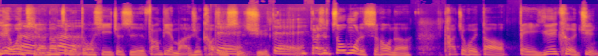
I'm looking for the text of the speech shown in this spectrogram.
没有问题啊，那这个东西就是方便嘛，就靠近市区。对。但是周末的时候呢，他就会到北约克郡。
